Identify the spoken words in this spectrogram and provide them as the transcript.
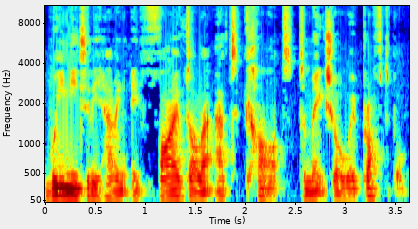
we need to be having a $5 add to cart to make sure we're profitable.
